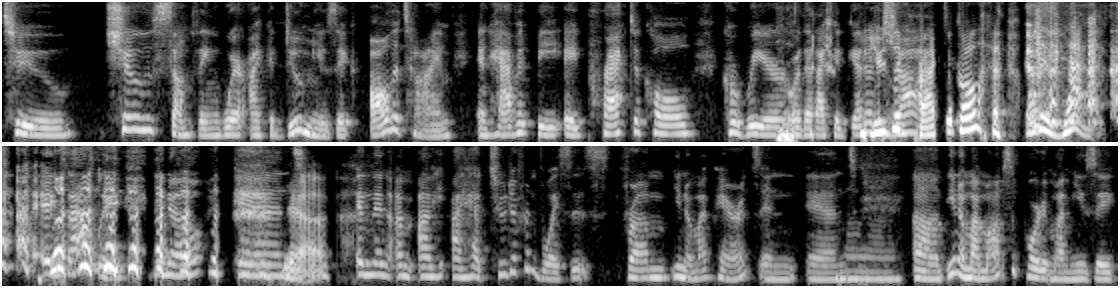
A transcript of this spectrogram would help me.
to choose something where I could do music all the time and have it be a practical career or that I could get a music job. practical? what is that? exactly. you know, and yeah. and then um, I I had two different voices from you know my parents and and mm. um, you know my mom supported my music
